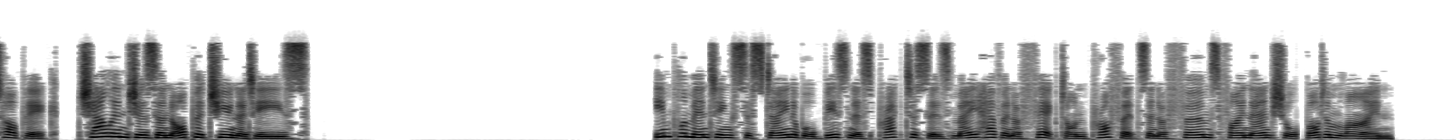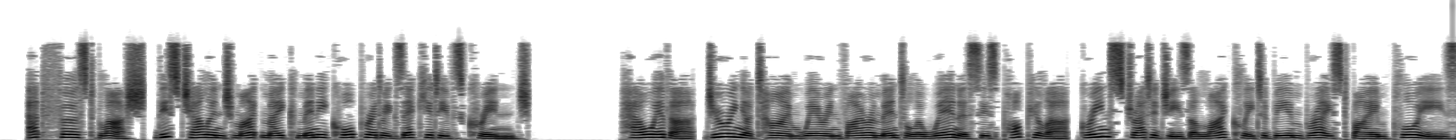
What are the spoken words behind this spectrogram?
Topic: Challenges and opportunities. Implementing sustainable business practices may have an effect on profits and a firm's financial bottom line. At first blush, this challenge might make many corporate executives cringe. However, during a time where environmental awareness is popular, green strategies are likely to be embraced by employees,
